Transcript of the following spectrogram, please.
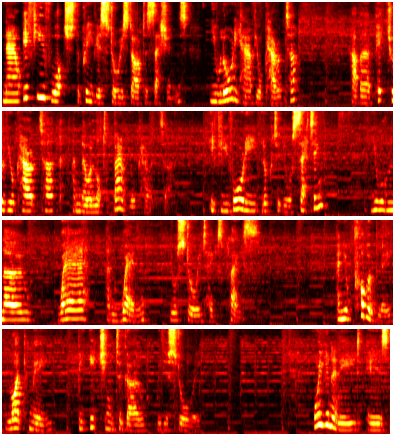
Now, if you've watched the previous Story Starter sessions, you will already have your character, have a picture of your character and know a lot about your character. If you've already looked at your setting, you will know where and when your story takes place. And you'll probably, like me, be itching to go with your story. All you're going to need is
